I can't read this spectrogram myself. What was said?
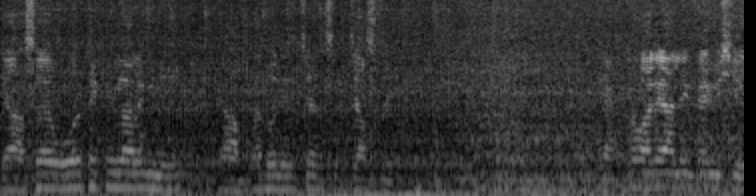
हे असं ओव्हरटेकिंगला आलं की नाही ते अपघात होण्याचे चान्सेस जास्त आहे ट्रॅक्टरवाले आले काय विषय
